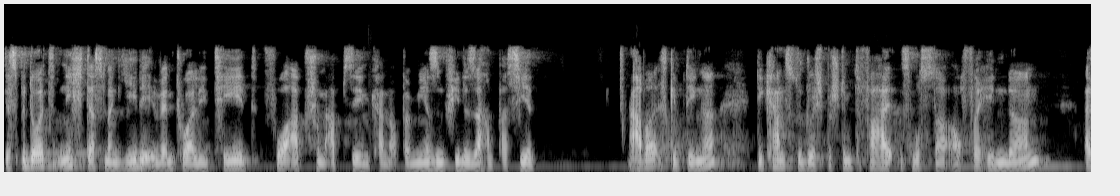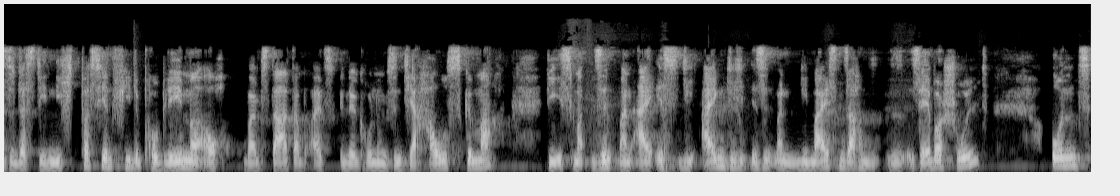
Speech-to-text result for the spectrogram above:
Das bedeutet nicht, dass man jede Eventualität vorab schon absehen kann. Auch bei mir sind viele Sachen passiert. Aber es gibt Dinge, die kannst du durch bestimmte Verhaltensmuster auch verhindern also, dass die nicht passieren. Viele Probleme auch beim Startup als in der Gründung sind ja hausgemacht. Die ist man, sind man, ist die eigentlich sind man die meisten Sachen selber schuld. Und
